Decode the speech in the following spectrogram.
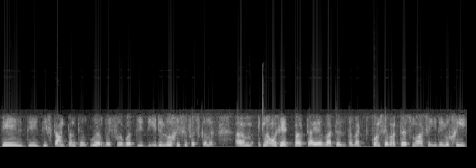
die die die standpunte oor byvoorbeeld die die ideologiese verskille. Ehm um, ek meen ons het partye wat is, wat konservatisme as 'n ideologie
